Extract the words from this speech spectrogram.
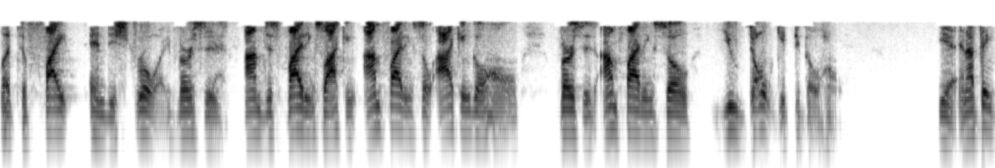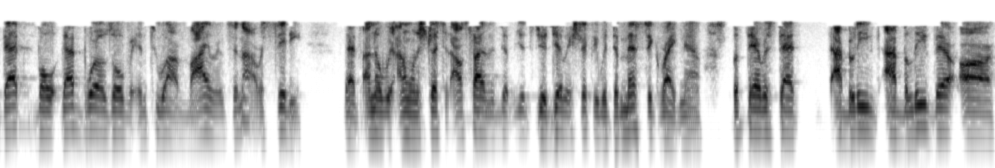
but to fight and destroy. Versus. I'm just fighting so I can I'm fighting so I can go home. Versus I'm fighting so you don't get to go home. Yeah, and I think that bo- that boils over into our violence in our city. That I know we, I don't want to stretch it outside of the you're, you're dealing strictly with domestic right now, but there is that I believe I believe there are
